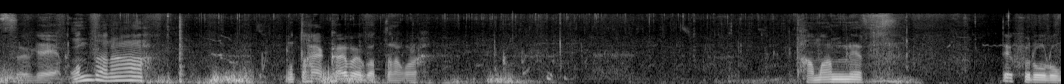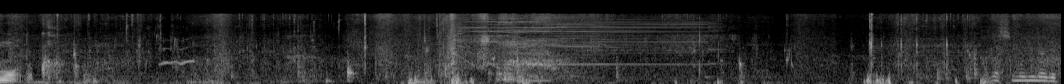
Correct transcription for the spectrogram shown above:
すげえもんだな。もっと早く買えばよかったなこれ。たまんねえっす。でフロロモードか。下に投げた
